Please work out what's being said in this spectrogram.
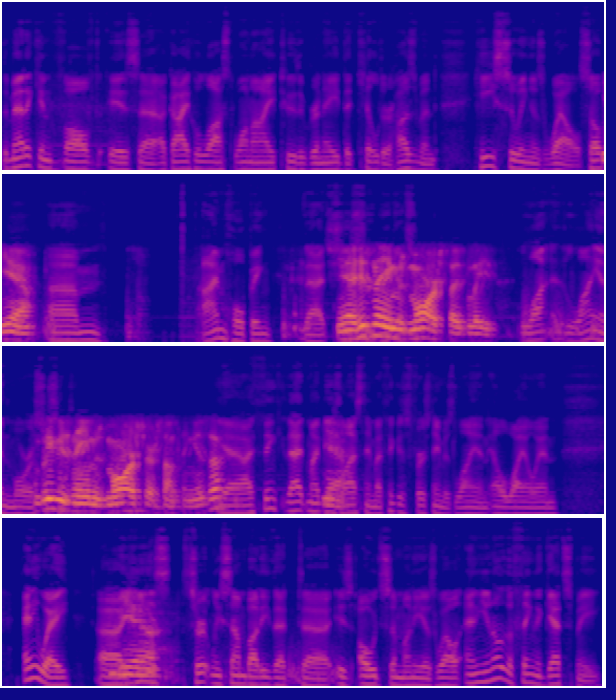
the medic involved is uh, a guy who lost one eye to the grenade that killed her husband. He's suing as well. So Yeah. um, I'm hoping that she Yeah, his name is Morris, I believe. Lion Morris. I believe his name is Morris or something, is it? Yeah, I think that might be his last name. I think his first name is Lion, L Y O N. Anyway, uh, Yeah. he is certainly somebody that uh, is owed some money as well. And you know, the thing that gets me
